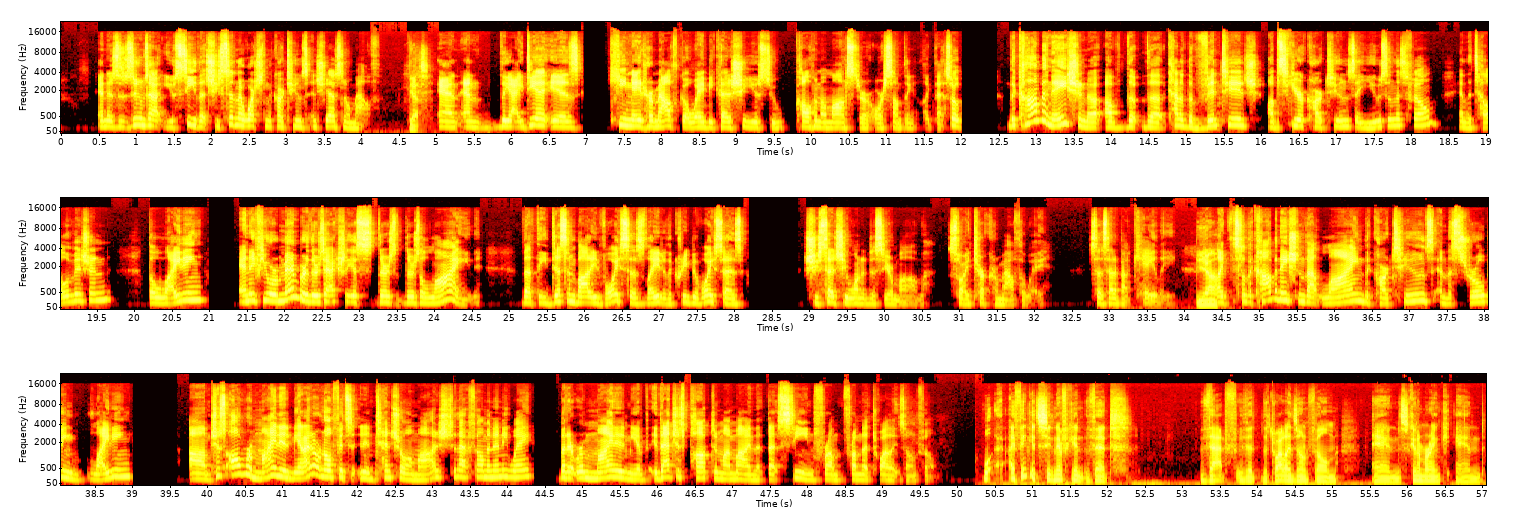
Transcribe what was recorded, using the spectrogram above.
and as it zooms out, you see that she's sitting there watching the cartoons, and she has no mouth Yes. and and the idea is he made her mouth go away because she used to call him a monster or something like that. So the combination of, the the kind of the vintage obscure cartoons they use in this film and the television, the lighting, and if you remember, there's actually a there's there's a line that the disembodied voice says later. The creepy voice says, "She said she wanted to see her mom, so I took her mouth away." Says that about Kaylee Yeah. like so the combination of that line the cartoons and the strobing lighting um just all reminded me and i don't know if it's an intentional homage to that film in any way but it reminded me of that just popped in my mind that that scene from from that twilight zone film Well, I think it's significant that that that the Twilight Zone film and Skinamarink and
